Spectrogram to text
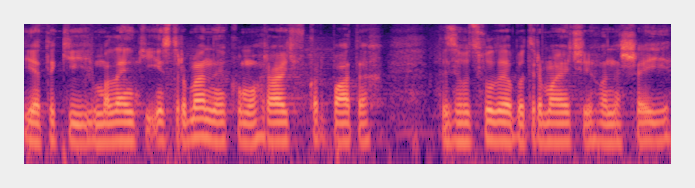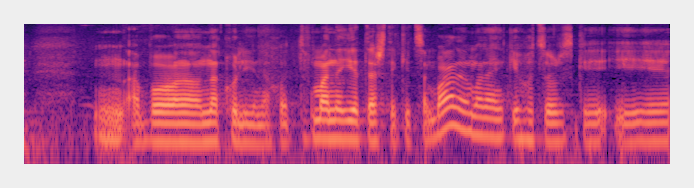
є такий маленький інструмент, на якому грають в Карпатах, десь гуцули або тримаючи його на шиї. Або на колінах. От в мене є теж такі цимбали маленькі гуцульські, і,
